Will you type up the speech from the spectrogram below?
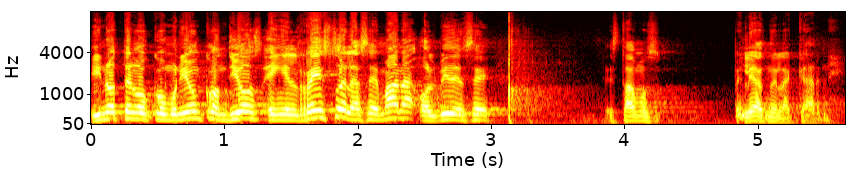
y no tengo comunión con Dios en el resto de la semana, olvídense, estamos peleando en la carne.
